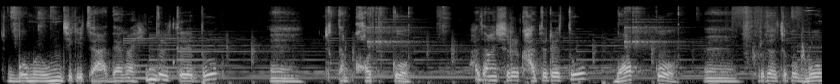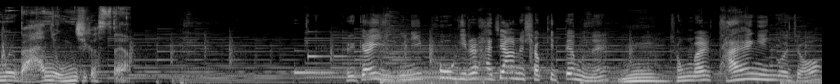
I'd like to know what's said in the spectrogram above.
좀 몸을 움직이자. 내가 힘들더라도 예, 일단 걷고 화장실을 가더라도 먹고 예, 그래가지고 몸을 많이 움직였어요. 그러니까 이분이 포기를 하지 않으셨기 때문에 음. 정말 다행인 거죠.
